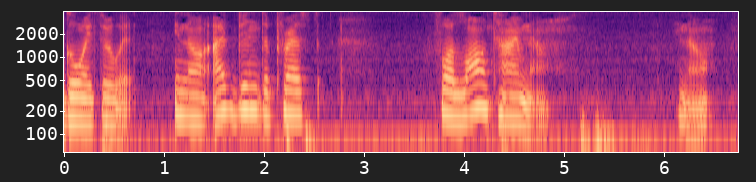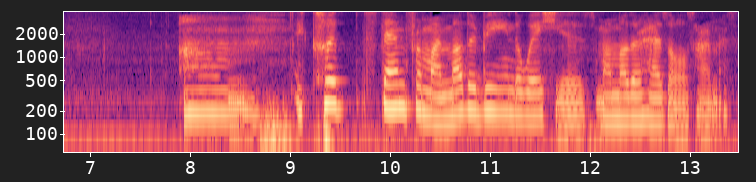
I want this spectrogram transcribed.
going through it." you know, I've been depressed for a long time now. You know, um, it could stem from my mother being the way she is. My mother has Alzheimer's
